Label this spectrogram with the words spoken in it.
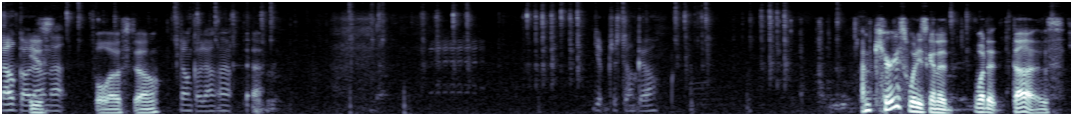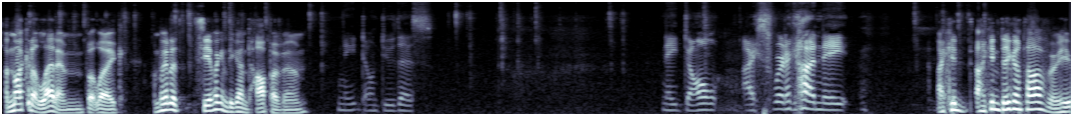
No, go He's- down that. Below still. Don't go down that. Yeah. Yep, just don't go. I'm curious what he's gonna, what it does. I'm not gonna let him, but like, I'm gonna see if I can dig on top of him. Nate, don't do this. Nate, don't. I swear to God, Nate. I can, I can dig on top of him. He,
